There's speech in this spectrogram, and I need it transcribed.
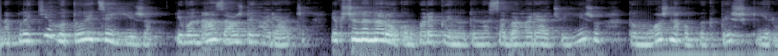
на плиті готується їжа, і вона завжди гаряча. Якщо ненароком перекинути на себе гарячу їжу, то можна обпекти шкіру.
